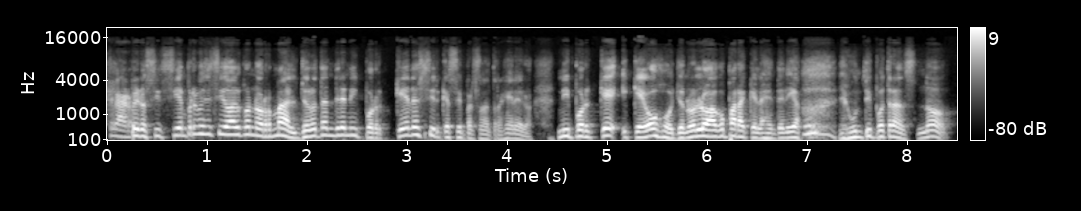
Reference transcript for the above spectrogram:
Claro. Pero si siempre hubiese sido algo normal, yo no tendría ni por qué decir que soy persona transgénero, ni por qué, y que ojo, yo no lo hago para que la gente diga, "Ah, es un tipo trans, no.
